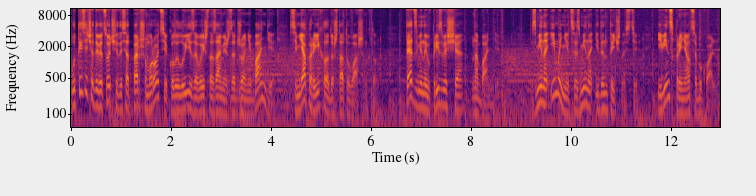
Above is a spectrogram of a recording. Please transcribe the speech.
У 1961 році, коли Луїза вийшла заміж за Джонні Банді, сім'я переїхала до штату Вашингтон. Тед змінив прізвище на Банді. Зміна імені це зміна ідентичності, і він сприйняв це буквально.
